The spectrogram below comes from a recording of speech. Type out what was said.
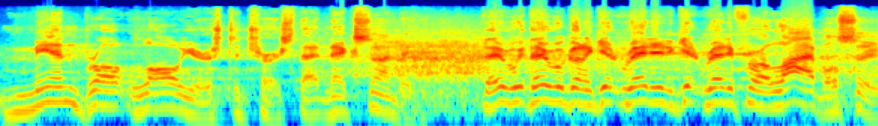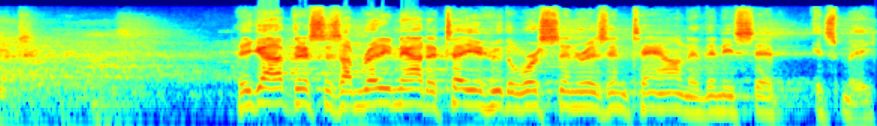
Men brought lawyers to church that next Sunday. They were, they were going to get ready to get ready for a libel suit. He got up there and says, I'm ready now to tell you who the worst sinner is in town. And then he said, It's me.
